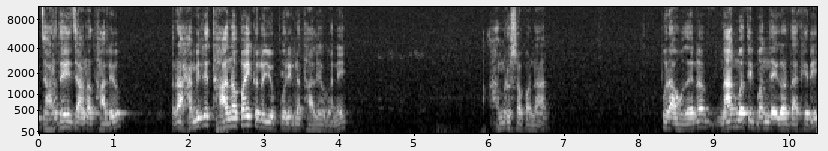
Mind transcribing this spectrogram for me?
झर्दै जान थाल्यो र हामीले थाहा नपाइकन यो पुरिन थाल्यो भने हाम्रो सपना पुरा हुँदैन। नागमती बन्दै गर्दाखेरि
